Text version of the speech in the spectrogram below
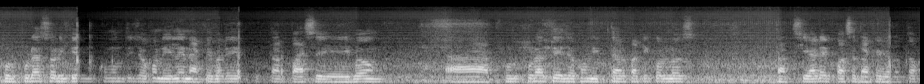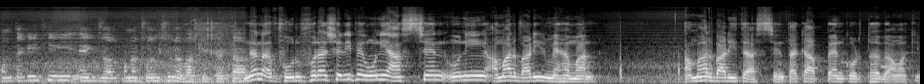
ফুরফুরা শরীফের মুখ্যমন্ত্রী যখন এলেন একেবারে তার পাশে এবং ফুরফুরাতে যখন ইফতার পার্টি করল তার চেয়ারের পাশে দেখা গেল। তখন থেকেই কি এই জল্পনা চলছিল বা কিছু একটা? না না ফুরফুরা শরীফে উনি আসছেন উনি আমার বাড়ির মেহমান। আমার বাড়িতে আসছেন তাকে আপ্যায়ন করতে হবে আমাকে।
